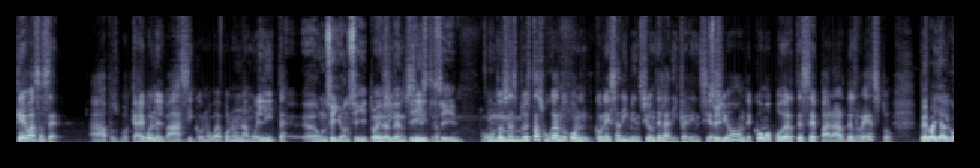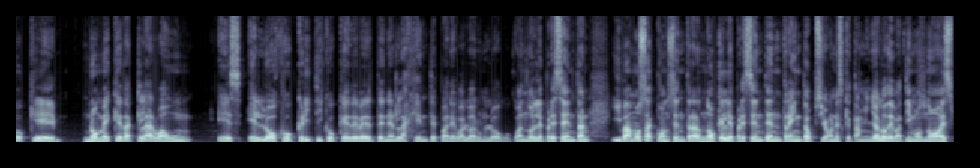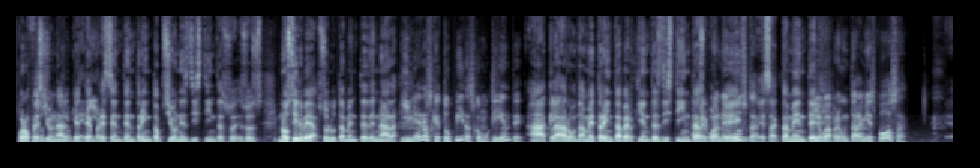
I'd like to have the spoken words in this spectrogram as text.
¿Qué vas a hacer? Ah, pues caigo en el básico, ¿no? Voy a poner una muelita. Eh, un silloncito ahí Un del dentista, sí. Un- Entonces tú estás jugando con, con esa dimensión de la diferenciación, de cómo poderte separar del resto. Pero hay algo que no me queda claro aún, es el ojo crítico que debe de tener la gente para evaluar un logo. Cuando le presentan, y vamos a concentrar, no que le presenten 30 opciones, que también ya lo debatimos, no es profesional que te presenten 30 opciones distintas. Eso, eso es, no sirve absolutamente de nada. Y menos que tú pidas como cliente. Ah, claro, dame 30 vertientes distintas. A ver cuál me porque- gusta. Exactamente. Y le voy a preguntar a mi esposa.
